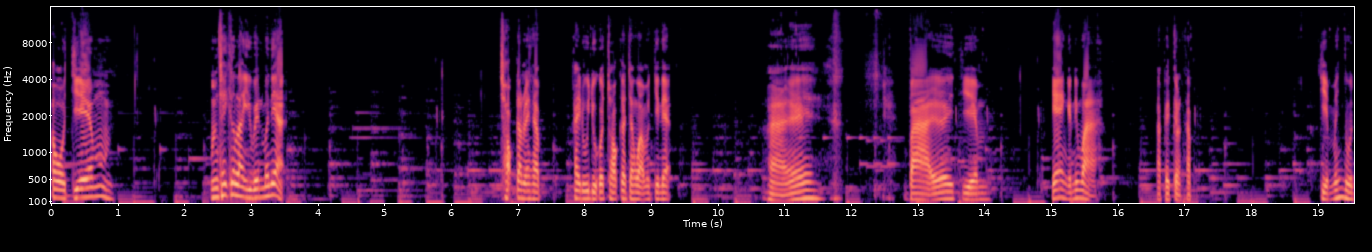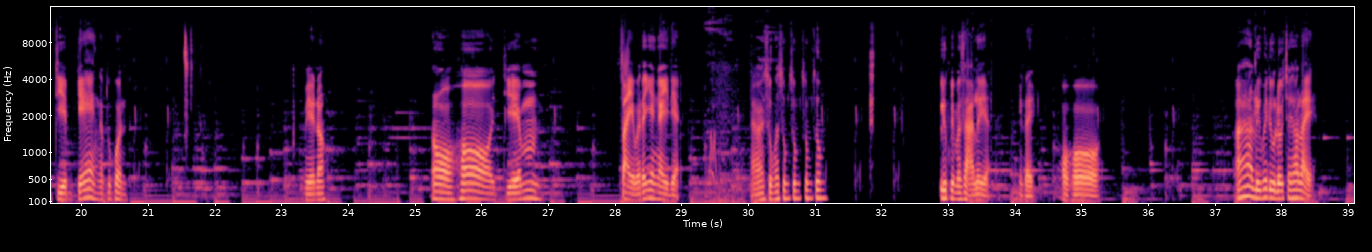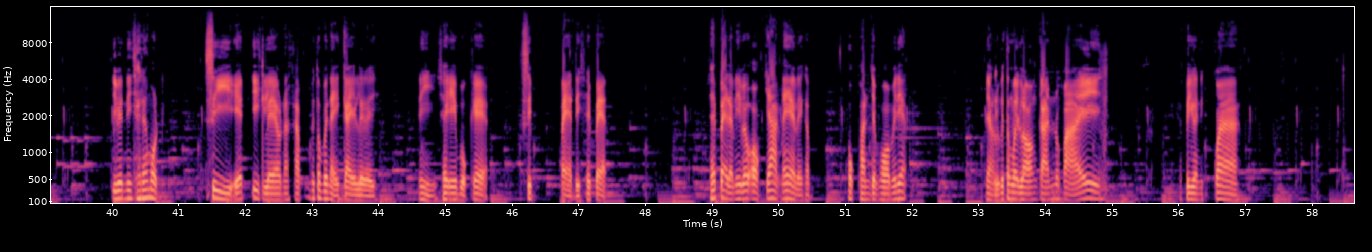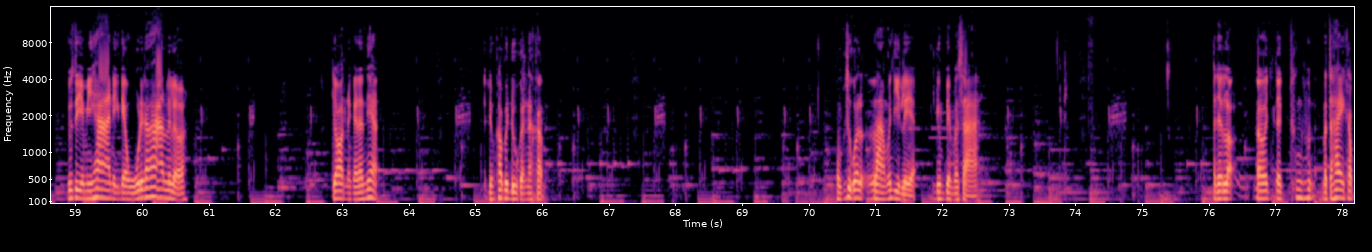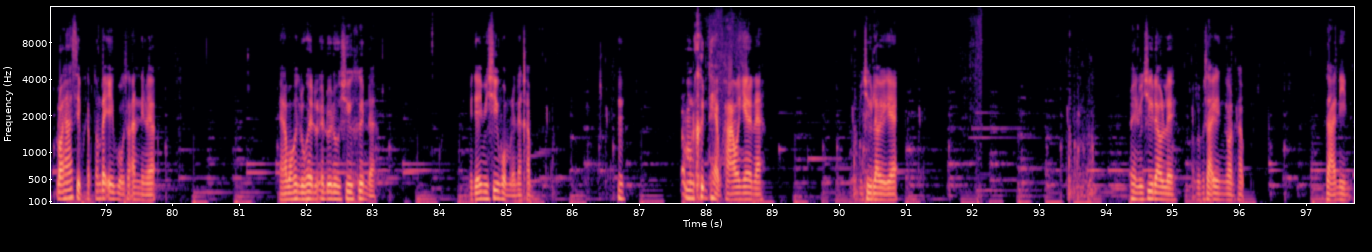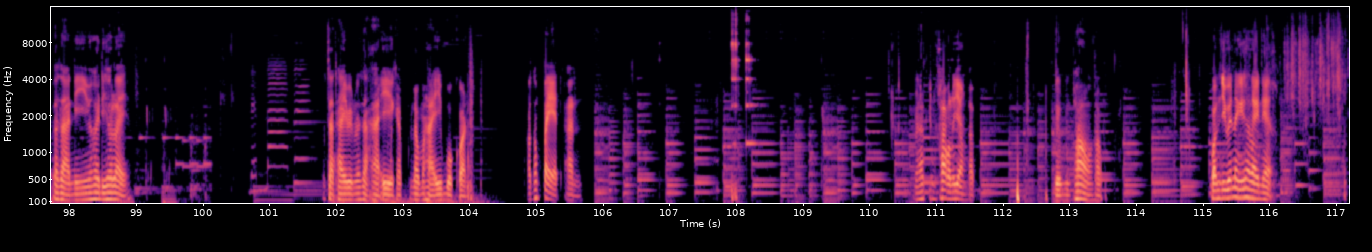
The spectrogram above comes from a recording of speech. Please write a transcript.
โอ้เจม มันใช่เครื่องรางอีเวนต์ปะเนี่ย ช็อกกันไหมครับ ใครดูอยู่ก็ช็อกกับจังหวะเมื่อกี้เนี่ย หายบ้าเอ้ยเจม แกล้งกันนี่หว่ารับเพชรก่อนครับ เจียมไม่งโดนเจียมแกล้งครับทุกคนมีเนาะอ๋อฮอเจียม ใส่มาได้ยังไงเนี่ยอ่าซุ่มซุ่มซุ่มซุ่มซุ่มลืมเป็นภาษาเลยอะยังไงโอ้โหอ่าลืมไม่ดูแล้วใช้เท่าไหร่อีเวนต์นี้ใช้ทั้งหมด 4S อีกแล้วนะครับ ไม่ต้องไปไหนไกลเลย นี่ใช้ A บวกแค่สิบแปดดิใช้แปดใช้แปดแบบนี้แบบออกยากแน่เลยครับหกพันจะพอไหมเนี่ย อยากรู้ก็ต้องไปลองกันไปไปกันดีกว่า ดูสิยังมีห้าอีกเนี่ยโอ้โหได้ทั้งห้านเลยเหรอยอดเหมือนกันนะเนี่ยเดี๋ยวเข้าไปดูกันนะครับ ผมรู้สึกว่าลางไม่ดีเลยอะลืมเปลี่ยนภาษา เราจะเราเราจะทึ่งเราจะให้ครับร้อยห้าสิบครับต้องได้ A บวกสักอันหนึ่งแล้วนะครับบอกให้รู้ให้ให้ดูดูชื่อขึ้นนะไม่ได้มีชื่อผมเลยนะครับมันขึ้นแถบค้างไว้อย่างเงี้ยเลยนะมีชื่อเราอย่างเงี้ยไม่เห็นมีชื่อเราเลยเอาเป็นภาษาอื่นก่อนครับ ภาษานี้ภาษานี้ไม่ค่อยดีเท่าไหร่ ภาษาไทยเป็นภาษาหา A ครับ เรามาหา A บวกก่อน เอาต้องแปดอัน นะครับกินข้าวหรือยังครับเดี๋ยวกินข้าวครับ วันอีเวนต์อย่างนี้ทำไงเนี่ย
